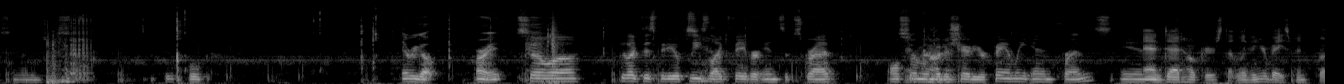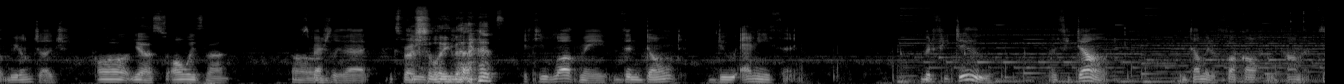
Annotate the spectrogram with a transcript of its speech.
So let me just. Boop, boop. There we go. Alright, so uh, if you like this video, please like, favor, and subscribe. Also, And remember to share to your family and friends. And, And dead hookers that live in your basement, but we don't judge. uh, yes, always that. Um, Especially that. especially that. If you love me, then don't do anything. But if you do, or if you don't, then tell me to fuck off in the comments.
